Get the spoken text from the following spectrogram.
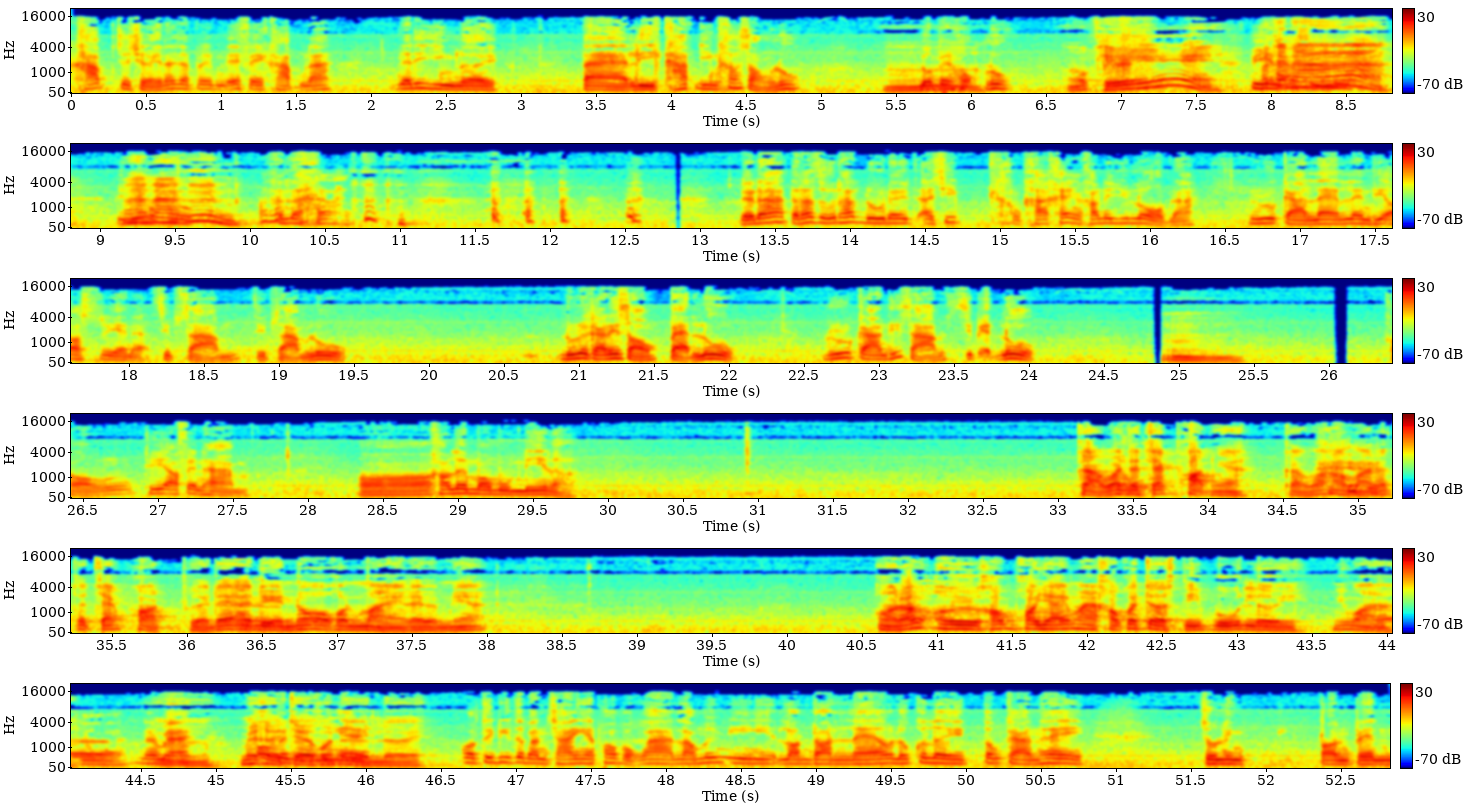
ครับเฉยๆน่าจะเป็นเอฟเอครับนะไม่ได้ยิงเลย แต่ลีกครับยิงเข้าสองลูกอืมรวมเป็นหกลูก โอเค ปีพัแล้ฒวนาสี่ลูกปีนี้พัฒนาหกลูกขึ้นพัฒนา เดี๋ยวนะ แต่ถ้าสมมติถ้าดูในอาชีพของค้าแข่งของเขาในยุโรปนะฤดูกาลแรกเล่นที่ออสเตรียเนี่ยสิบสามสิบสามลูกฤดูกาลที่สองแปดลูกฤดูกาลที่สามสิบเอ็ดลูกอืมของที่ฮอฟเฟนไฮม์ อ๋อ เขาเริ่มมองมุมนี้เหรอ กะว่าจะแจ็คพอตไงกะว่าเอามาแล้วจะแจ็คพอตเผื่อได้อาเดโนคนใหม่อะไรแบบเนี้ยอ๋อแล้วเออเขาพอย้ายมาเขาก็เจอสตีฟ บรูซเลย นี่หว่าเออได้ไหมเออไม่เคยเจอคนอื่นเลยพอที่นี่ตะบันใช้ไงพ่อบอกว่าเราไม่มีรอนดอนแล้ว แล้วก็เลยต้องการให้โจลินตอนเป็น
